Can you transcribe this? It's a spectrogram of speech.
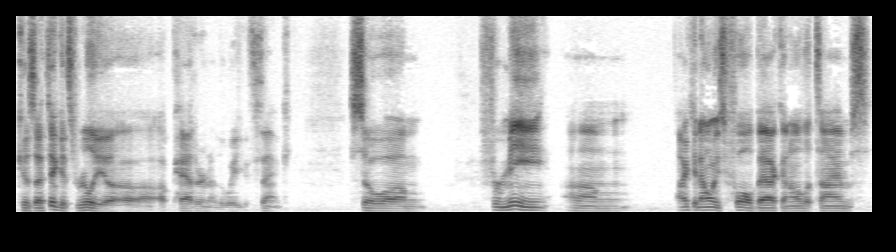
because I think it's really a, a pattern of the way you think. So um, for me, um, I can always fall back on all the times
